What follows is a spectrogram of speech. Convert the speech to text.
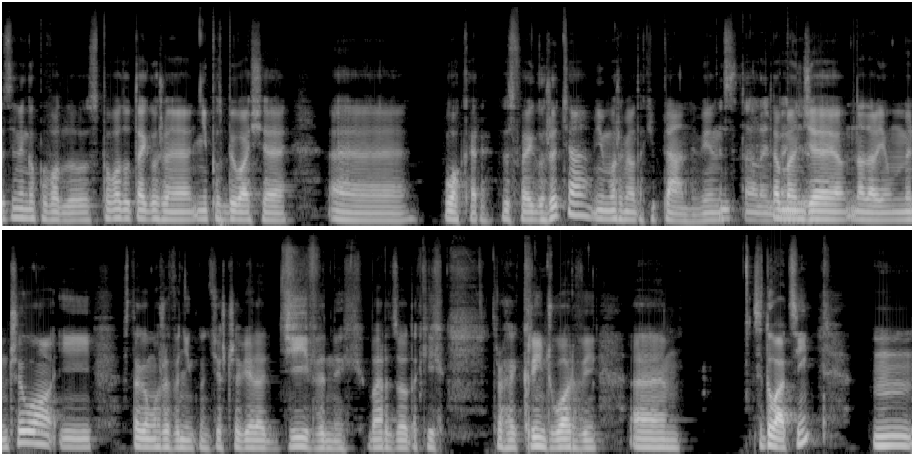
z innego powodu. Z powodu tego, że nie pozbyła się e, Walker ze swojego życia, mimo że miał taki plan, więc to będzie nadal ją męczyło i z tego może wyniknąć jeszcze wiele dziwnych, bardzo takich trochę cringe-worthy em, sytuacji. Mm,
